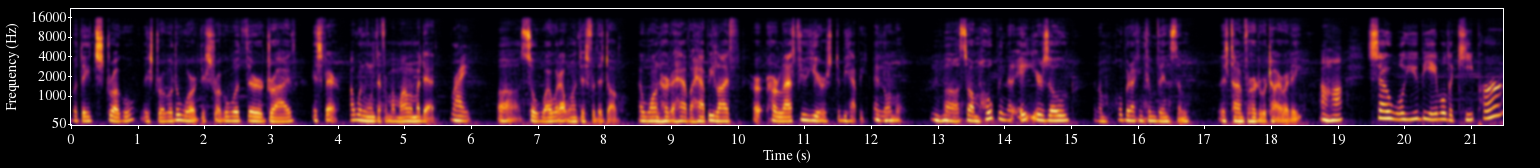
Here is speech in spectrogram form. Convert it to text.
but they struggle. They struggle to work, they struggle with their drive. It's fair. I wouldn't want that for my mom and my dad. Right. Uh, so why would I want this for this dog? I want her to have a happy life, her, her last few years to be happy and Mhm. normal. Mhm. Uh, so I'm hoping that eight years old, and I'm hoping I can convince them it's time for her to retire at eight. Uh huh. So, will you be able to keep her?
